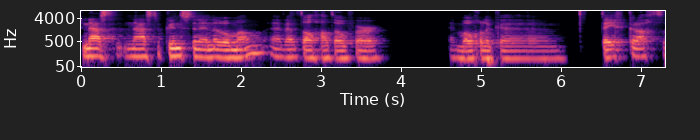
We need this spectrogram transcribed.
naast, naast de kunsten en de roman, uh, we hebben het al gehad over een mogelijke tegenkracht,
